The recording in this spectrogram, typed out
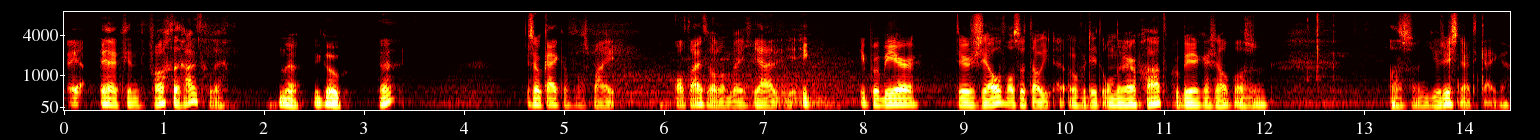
Ja, ja, ik vind het prachtig uitgelegd. Ja, ik ook. Zo kijken volgens mij altijd wel een beetje. Ja, ik, ik probeer er zelf, als het over dit onderwerp gaat, probeer ik er zelf als een, als een jurist naar te kijken.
